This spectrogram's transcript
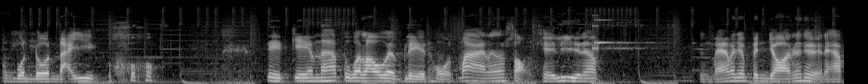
ตรงบนโดนไดอีก โอ้โหเดทเกมนะครับ ตัวเราแบบเลดโหดมากนะสองเคลลี่นะครับ ถึงแม้มันจะเป็นยอนก็เถอะนะครับ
